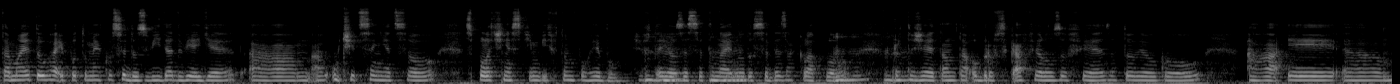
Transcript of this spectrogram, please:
ta moje touha i potom jako se dozvídat, vědět a, a učit se něco, společně s tím být v tom pohybu. Že v té mm-hmm. joze se to mm-hmm. najednou do sebe zaklaplo, mm-hmm. protože je tam ta obrovská filozofie za tou jogou a i, uh,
